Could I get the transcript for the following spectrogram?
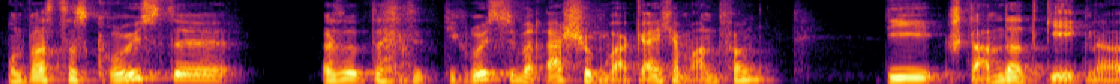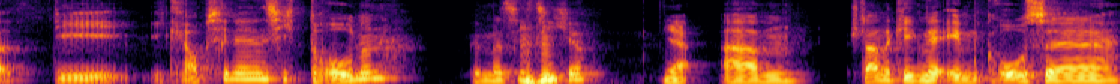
und was das größte, also die größte Überraschung war gleich am Anfang, die Standardgegner, die, ich glaube, sie nennen sich Drohnen, bin mir jetzt nicht mhm. sicher. Ja. Ähm, Standardgegner eben große,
